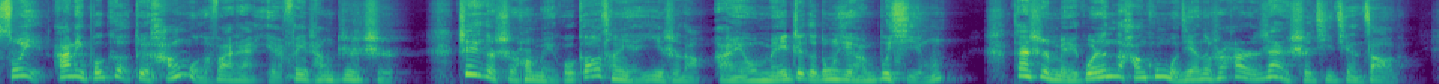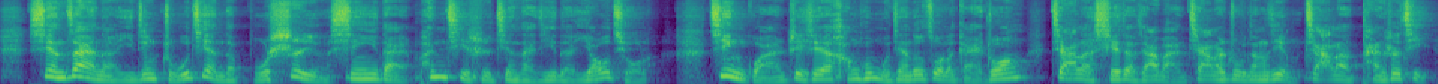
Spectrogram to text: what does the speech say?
所以阿利伯克对航母的发展也非常支持。这个时候，美国高层也意识到，哎呦，没这个东西还不行。但是美国人的航空母舰都是二战时期建造的，现在呢，已经逐渐的不适应新一代喷气式舰载机的要求了。尽管这些航空母舰都做了改装，加了斜角甲板，加了助降镜，加了弹射器，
